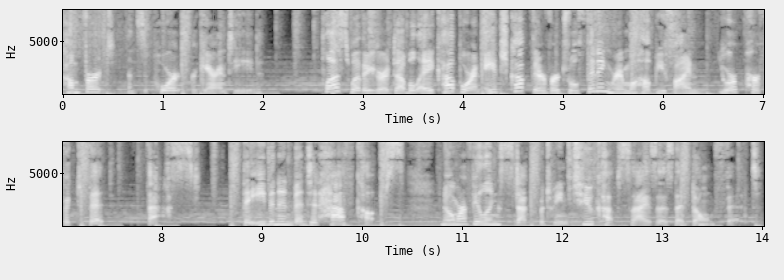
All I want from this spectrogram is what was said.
Comfort and support are guaranteed. Plus, whether you're a double A cup or an H cup, their virtual fitting room will help you find your perfect fit fast. They even invented half cups. No more feeling stuck between two cup sizes that don't fit.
